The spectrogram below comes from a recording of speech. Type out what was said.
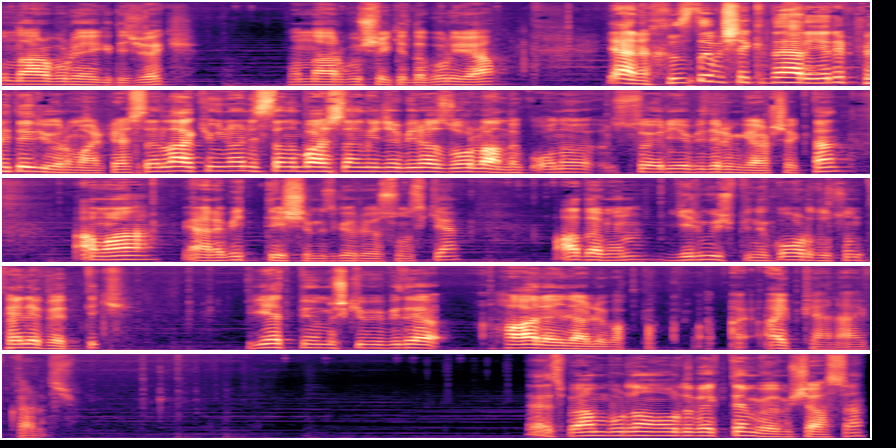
Bunlar buraya gidecek. Bunlar bu şekilde buraya. Yani hızlı bir şekilde her yeri fethediyorum arkadaşlar. Lakin Yunanistan'ın başlangıcında biraz zorlandık. Onu söyleyebilirim gerçekten. Ama yani bitti işimiz görüyorsunuz ki. Adamın 23 binlik ordusunu telef ettik. Yetmiyormuş gibi bir de hala ilerliyor bak bak. Ay- Ayıp yani ayıp kardeşim. Evet ben buradan ordu beklemiyordum şahsen.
